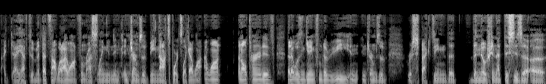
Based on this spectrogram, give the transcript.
I, I, have to admit that's not what I want from wrestling in, in, in terms of being not sports. Like I want, I want an alternative that I wasn't getting from WWE in, in terms of respecting the, the notion that this is a, a,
